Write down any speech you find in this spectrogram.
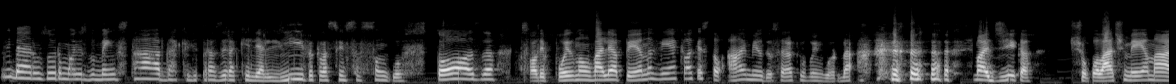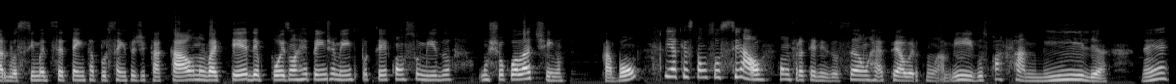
libera os hormônios do bem-estar, dá aquele prazer, aquele alívio, aquela sensação gostosa. Só depois não vale a pena vir aquela questão: ai meu Deus, será que eu vou engordar? Uma dica: chocolate meio amargo, acima de 70% de cacau, não vai ter depois um arrependimento por ter consumido um chocolatinho. Tá bom? E a questão social, confraternização, happy hour com amigos, com a família, né?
